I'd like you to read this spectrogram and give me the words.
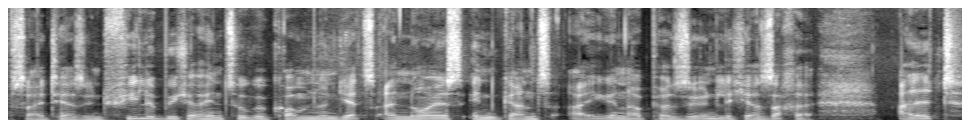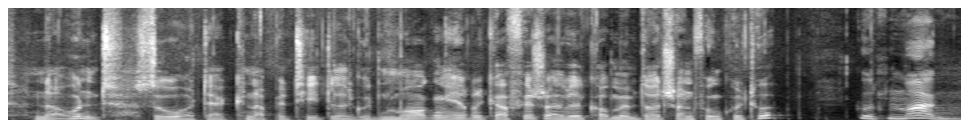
Seither sind viele Bücher hinzugekommen und jetzt ein neues in ganz eigener persönlicher Sache. Alt, na und, so der knappe Titel. Guten Morgen, Erika Fischer. Willkommen im Deutschlandfunk Kultur. Guten Morgen.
